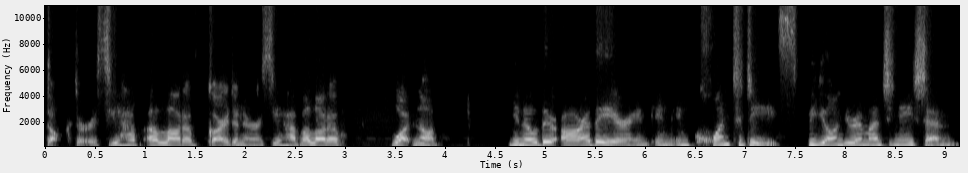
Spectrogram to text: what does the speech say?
doctors, you have a lot of gardeners, you have a lot of whatnot. You know, there are there in, in, in quantities beyond your imagination.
